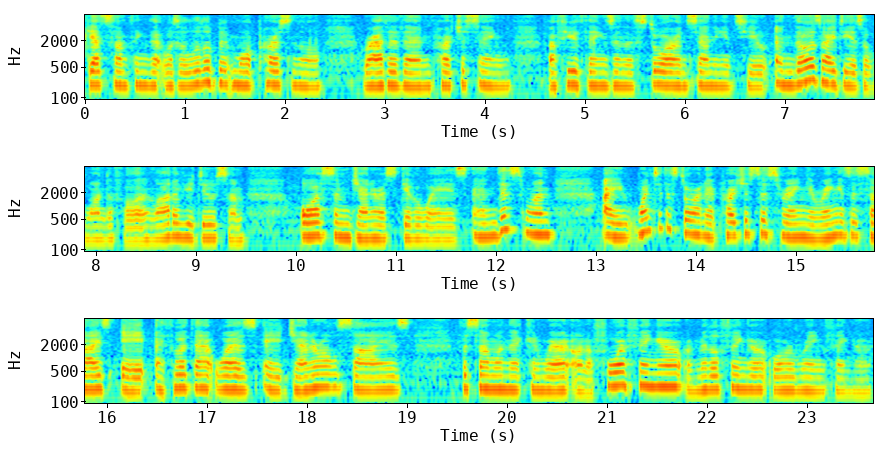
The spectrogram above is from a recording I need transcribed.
get something that was a little bit more personal rather than purchasing a few things in the store and sending it to you. And those ideas are wonderful. And a lot of you do some awesome, generous giveaways. And this one, I went to the store and I purchased this ring. The ring is a size 8. I thought that was a general size for someone that can wear it on a forefinger or middle finger or a ring finger.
